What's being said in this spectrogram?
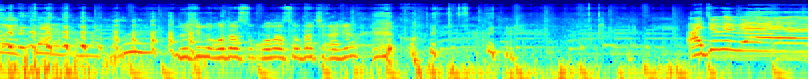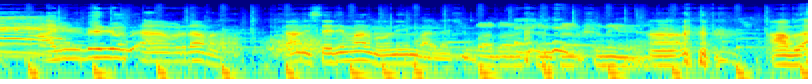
Buyur ırmaklarını. Dur şimdi kola, kola soda çıkacak. Acı biber. Acı biber yok. Ha burada ama. Tamam istediğin var mı? Onu yiyeyim kardeşim. Bardağı şimdi sen şunu ye ya. Aa, Abla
